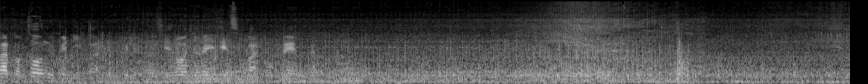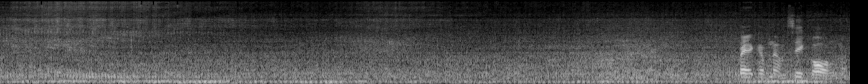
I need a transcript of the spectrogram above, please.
บ้านปักทองนี่เป็นอีกบ้านหนึ่งเป็นเสียนอนอยู่ในเทศบาลของแพงครับแปะกับหนำเซกองครับ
